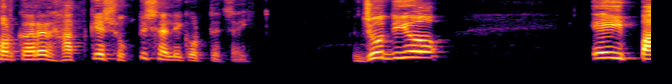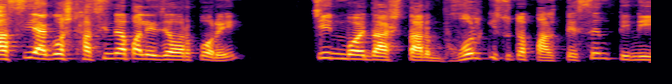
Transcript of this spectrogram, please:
সরকারের হাতকে শক্তিশালী করতে চাই। যদিও এই পাঁচই আগস্ট হাসিনা পালিয়ে যাওয়ার পরে চিন্ময় দাস তার ভোল কিছুটা পাল্টেছেন, তিনি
